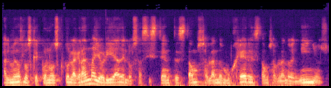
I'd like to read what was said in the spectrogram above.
al menos los que conozco, la gran mayoría de los asistentes, estamos hablando de mujeres, estamos hablando de niños,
